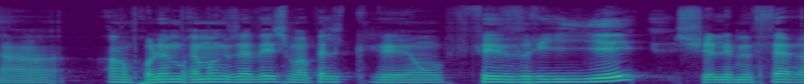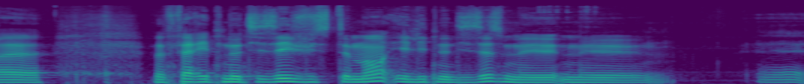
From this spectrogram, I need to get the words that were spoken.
un, un, problème vraiment que j'avais. Je me rappelle qu'en février, je suis allé me faire, euh, me faire hypnotiser justement. Et l'hypnotiseuse me, me euh,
